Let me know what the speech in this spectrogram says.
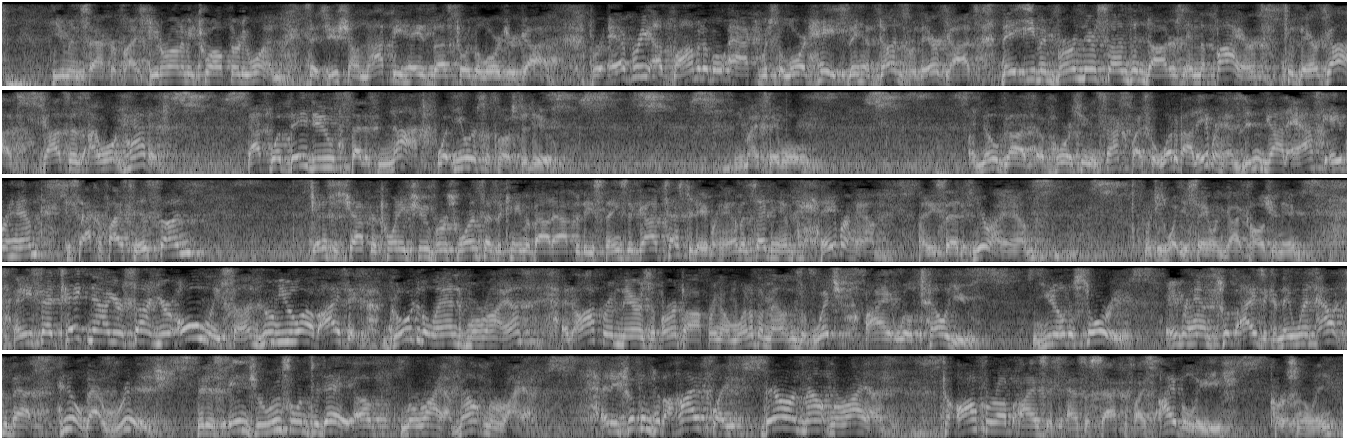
human sacrifice. Deuteronomy 12:31 says, "You shall not behave thus toward the Lord your God. For every abominable act which the Lord hates, they have done for their gods. They even burn their sons and daughters in the fire to their gods." God says, "I won't have it." That's what they do. That is not what you are supposed to do. You might say, well, I know God abhors human sacrifice, but what about Abraham? Didn't God ask Abraham to sacrifice his son? Genesis chapter 22 verse 1 says it came about after these things that God tested Abraham and said to him, Abraham. And he said, Here I am which is what you say when God calls your name. And he said, Take now your son, your only son, whom you love, Isaac. Go to the land of Moriah and offer him there as a burnt offering on one of the mountains of which I will tell you. You know the story. Abraham took Isaac and they went out to that hill, that ridge that is in Jerusalem today of Moriah, Mount Moriah. And he took him to the high place there on Mount Moriah to offer up Isaac as a sacrifice. I believe, personally,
